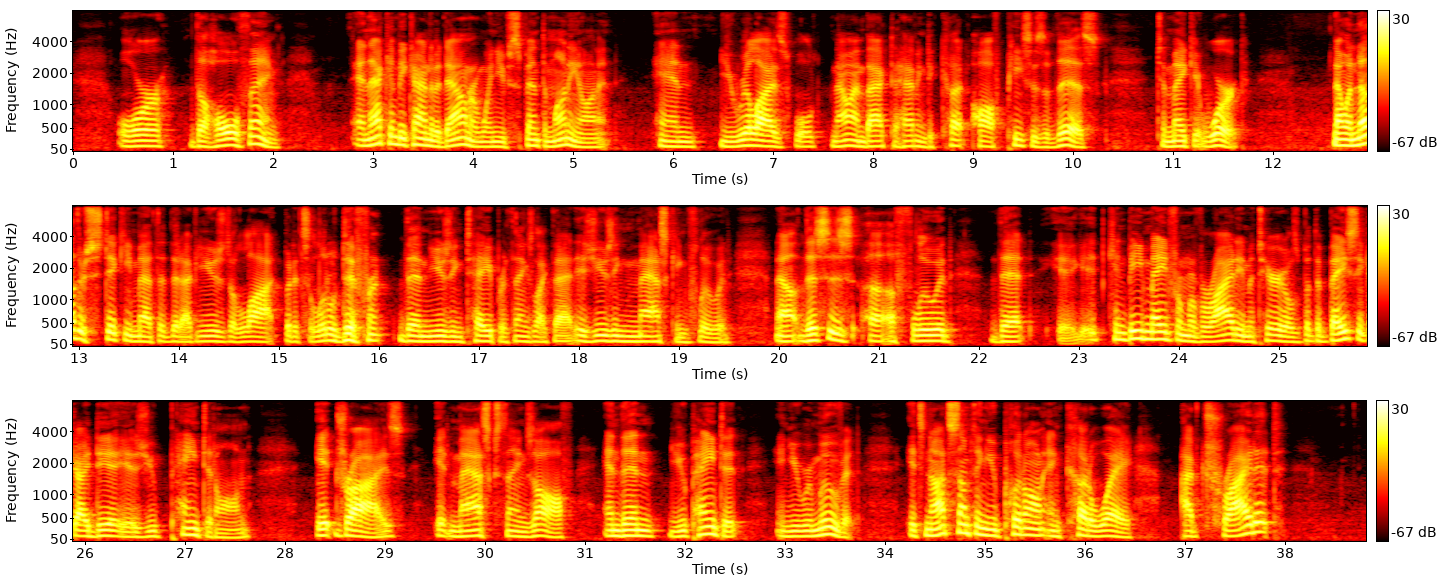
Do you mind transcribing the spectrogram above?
or the whole thing. And that can be kind of a downer when you've spent the money on it and you realize, well, now I'm back to having to cut off pieces of this to make it work. Now, another sticky method that I've used a lot, but it's a little different than using tape or things like that, is using masking fluid. Now, this is a, fluid that it can be made from a variety of materials, but the basic idea is you paint it on, it dries, it masks things off, and then you paint it and you remove it. It's not something you put on and cut away. I've tried it.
